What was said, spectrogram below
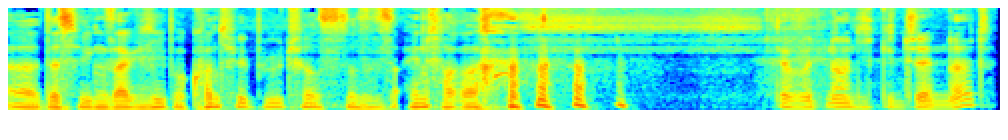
äh, deswegen sage ich lieber Contributors, das ist einfacher. da wird noch nicht gegendert.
